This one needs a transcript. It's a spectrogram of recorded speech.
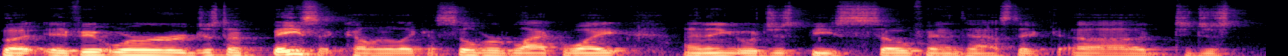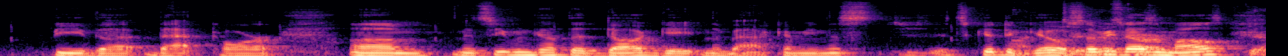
but if it were just a basic color like a silver, black, white, I think it would just be so fantastic uh, to just be that that car. Um, it's even got the dog gate in the back. I mean, this it's good to Ah, go. Seventy thousand miles. yeah.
